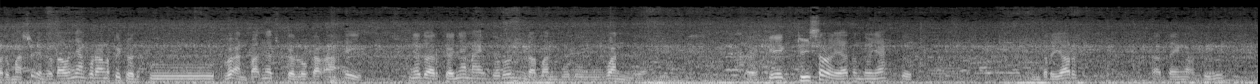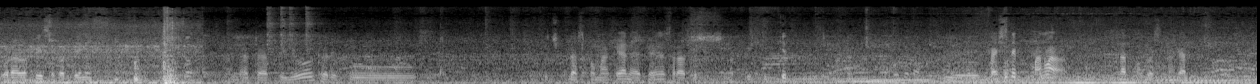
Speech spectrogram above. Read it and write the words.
baru masuk. Untuk tahunnya kurang lebih 2002 empatnya juga lokal AE ini tuh harganya naik turun 80-an ya. LGX diesel ya tentunya. Tuh. Interior kita tengok dulu. Kurang lebih seperti ini. Ada Brio 2017 pemakaian. Harganya 100 lebih dikit. Di facelift manual. Lihat monggo silakan ini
